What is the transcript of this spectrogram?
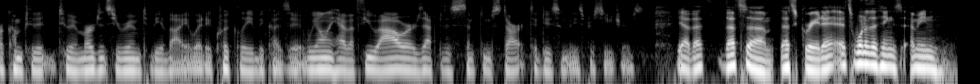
or come to the to an emergency room to be evaluated quickly because it, we only have a few hours after the symptoms start to do some of these procedures. Yeah, that's that's um that's great. It's one of the things. I mean,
